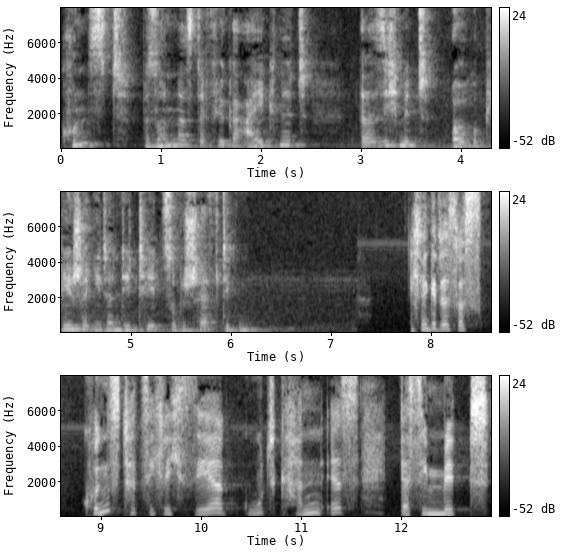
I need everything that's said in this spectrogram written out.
Kunst besonders dafür geeignet, äh, sich mit europäischer Identität zu beschäftigen? Ich denke, das, was Kunst tatsächlich sehr gut kann, ist, dass sie mit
